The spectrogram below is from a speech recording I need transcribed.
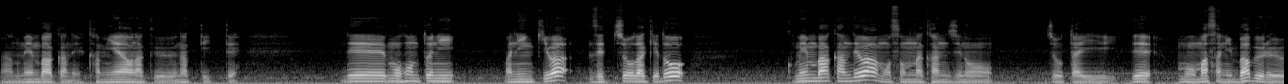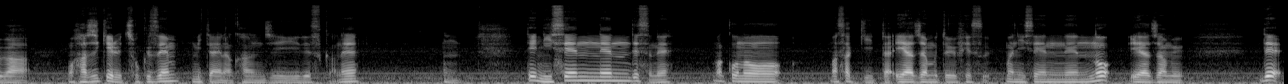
あのメンバー間で噛み合わなくなっていってでもう本当に、まあ、人気は絶頂だけどメンバー間ではもうそんな感じの状態でもうまさにバブルがもう弾ける直前みたいな感じですかね。うん、で2000年ですね、まあ、この、まあ、さっき言ったエアジャムというフェス、まあ、2000年のエアジャム。で、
